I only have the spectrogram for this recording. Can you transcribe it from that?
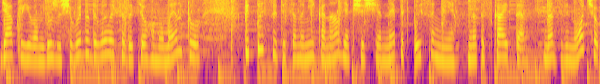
Дякую вам дуже, що ви додивилися до цього моменту. Підписуйтеся на мій канал, якщо ще не підписані. Натискайте на дзвіночок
